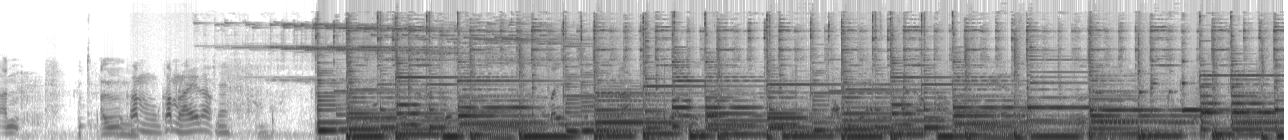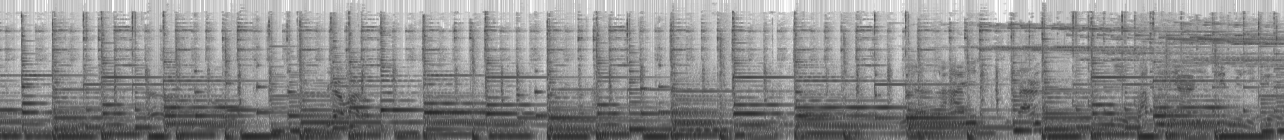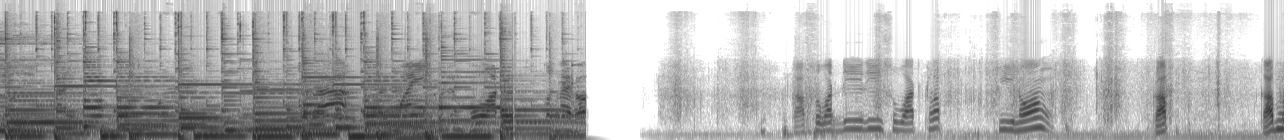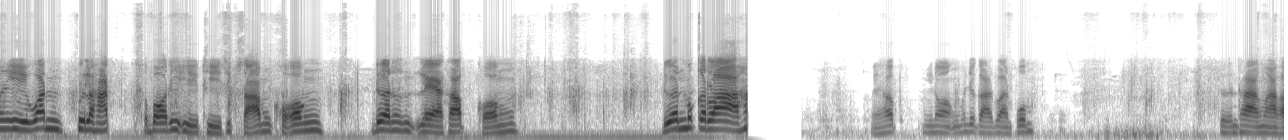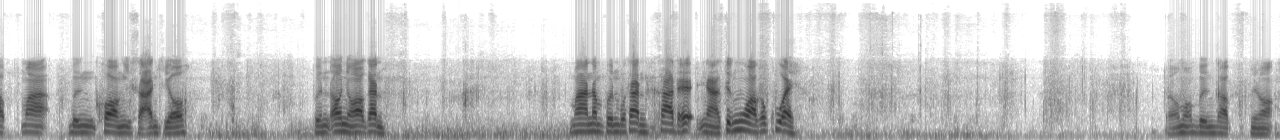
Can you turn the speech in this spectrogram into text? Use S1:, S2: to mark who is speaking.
S1: อันอัน
S2: คำคำไหลนะ
S3: สวั
S4: สดีดีสวัสดีครับพี่น้องกับกับมื้อนี้วันพฤหัสบดีที่สิบสามของเดือนแหล่ครับของเดือนมกรานี่ครับพี่น้องบรรยากาศบ้านผม เดินทางมาครับมาบึงคลองอีสานเขียวเพิ่นเอาหยอกัน มานำเพิ่นบ่ท่านค่าแต่หยาตึงงัวกับคุ้ย เดี๋ยวมาเบิ่งครับพี่น้อง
